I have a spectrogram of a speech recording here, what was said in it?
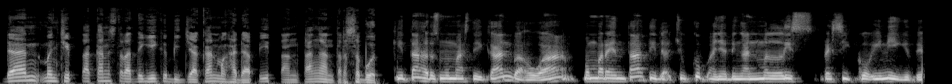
dan menciptakan strategi kebijakan menghadapi tantangan tersebut. Kita harus memastikan bahwa pemerintah tidak cukup hanya dengan melis resiko ini gitu ya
